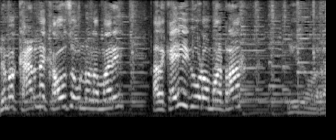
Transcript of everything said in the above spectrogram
நம்ம கரண கவசம் உண்டான மாதிரி அதை கை வைக்க விட மாட்டான் இது வர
